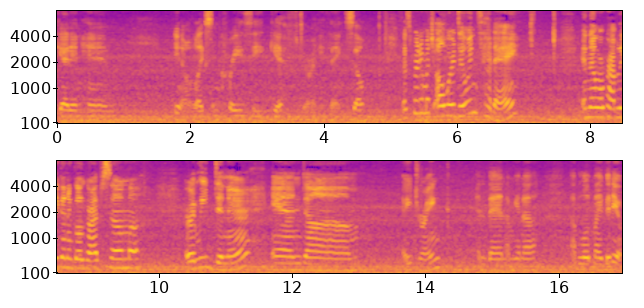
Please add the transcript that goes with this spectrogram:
getting him, you know, like some crazy gift or anything. So that's pretty much all we're doing today. And then we're probably gonna go grab some early dinner and um, a drink. And then I'm gonna upload my video.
